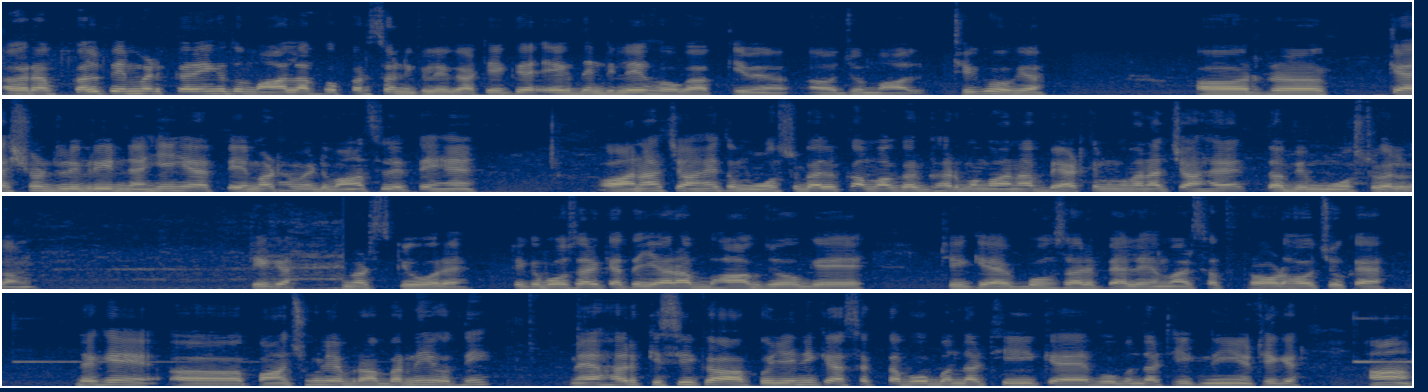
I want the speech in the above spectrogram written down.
अगर आप कल पेमेंट करेंगे तो माल आपको परसों निकलेगा, ठीक है? एक दिन डिले होगा आपकी जो माल, ठीक हो गया? और कैश ऑन डिलीवरी नहीं है, पेमेंट हम एडवांस लेते हैं। आना चाहें तो मोस्ट वेलकम अगर घर मंगवाना, बैठ के मंगवाना चाहें, तभी मोस्ट वेलकम ठीक है? पेमेंट सिक्योर है। ठीक है? बहुत सारे कहते हैं, यार, आप भाग जाओगे। ठीक है? बहुत सारे पहले हमारे साथ फ्रॉड हो चुका है। देखें पाँच उंगलियाँ बराबर नहीं होती। मैं हर किसी का आपको ये नहीं कह सकता, वो बंदा ठीक है, वो बंदा ठीक नहीं है। ठीक है? हाँ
